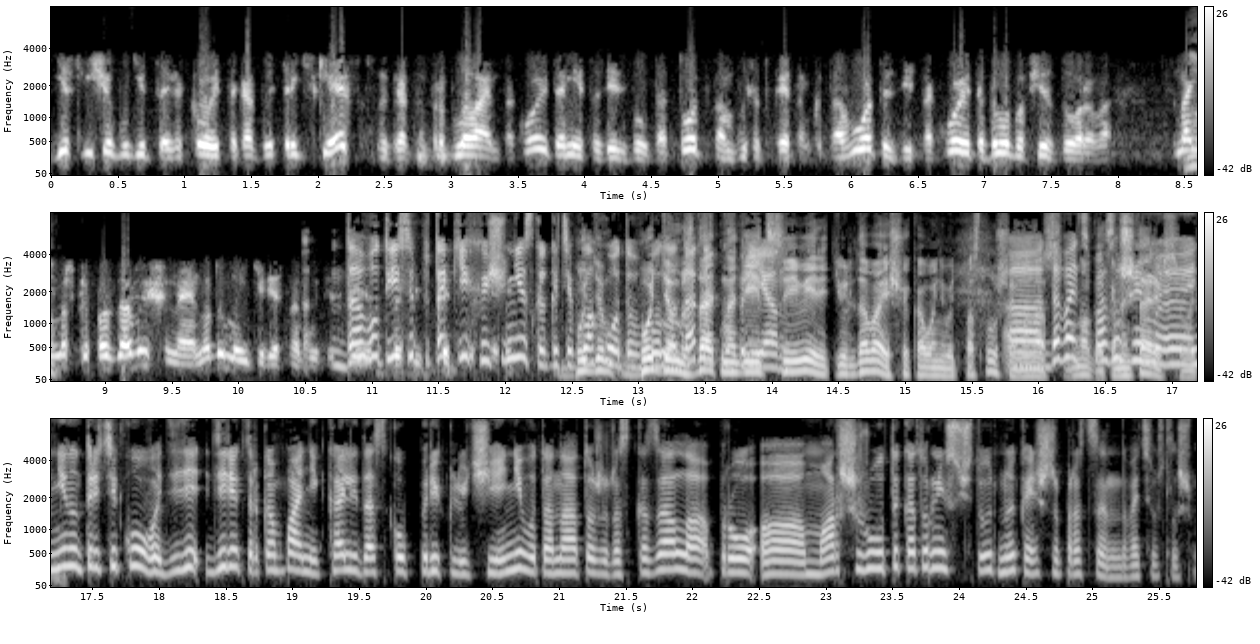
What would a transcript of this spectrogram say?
Если еще будет э, какой-то как бы исторический экскурс, например, мы проплываем такое-то место, здесь был то тот, там высадка там того-то, здесь такое-то, было бы вообще здорово. Цена Ну. немножко позавышенная, но думаю, интересно будет. Да вот если бы таких еще несколько Будем, теплоходов будем было, да, ждать, как Куприян. надеяться и верить. Юль, давай еще кого-нибудь послушаем. А, Давайте послушаем э, сегодня. Нину Третьякова, ди- директор компании «Калейдоскоп приключений». Вот она тоже рассказала про э, маршруты, которые не существуют, ну и, конечно, про цены. Давайте услышим.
